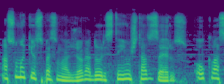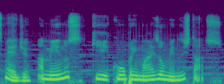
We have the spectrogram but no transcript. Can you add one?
Assuma que os personagens jogadores tenham status zeros ou classe média, a menos que comprem mais ou menos status.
